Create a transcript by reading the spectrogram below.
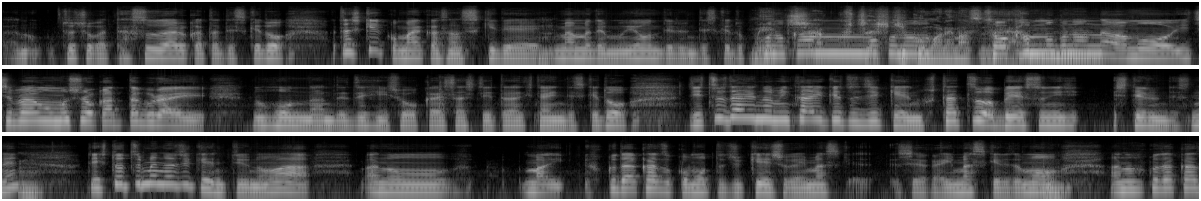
あの著書が多数ある方ですけど私結構前川さん好きで、今までも読んでるんですけど、このめちゃくちゃ引き込まれますね。監獄の女はもう一番面白かったぐらいの本なんで、ぜひ紹介させていただきたいんですけど、実大の未解決事件2つをベースにしてるんですね。うん、で、1つ目の事件っていうのは、あの、まあ、福田和子元受刑者がいます者がいますけれども、うん、あの福田和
